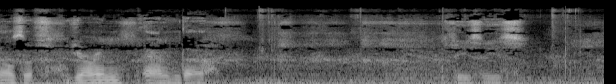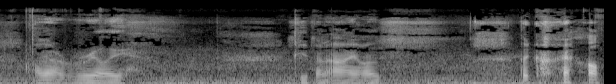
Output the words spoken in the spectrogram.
smells of urine and uh, feces. I gotta really keep an eye on the ground.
